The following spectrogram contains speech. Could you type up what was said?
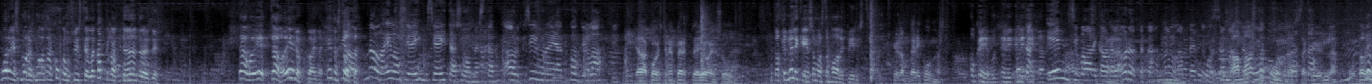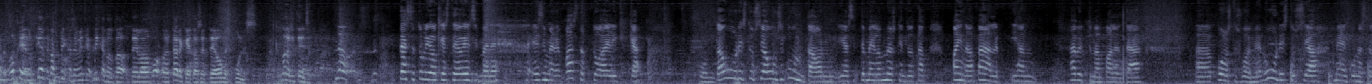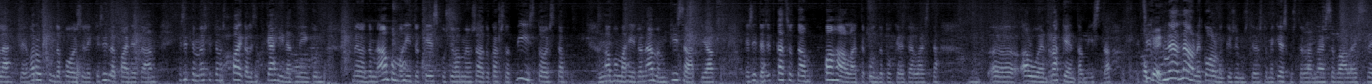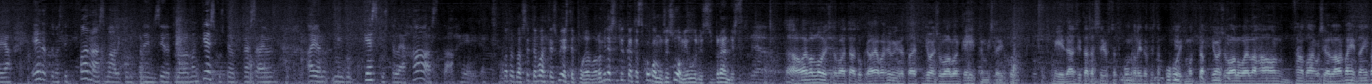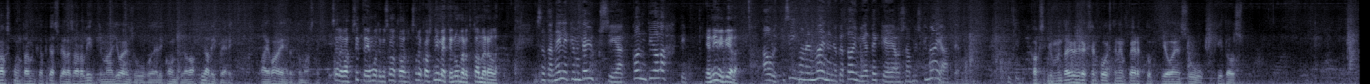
Morjes, morjes, me ollaan täällä kokoomuslisteellä. Kattokaa mitä täältä löytyy. Täällä on, täällä on ehdokkaita. Kiitos Joo, tuolta. me ollaan iloisia ihmisiä Itä-Suomesta. Aulikki Siivonen ja Kontio Lahti. Ja Koistinen Perttu ja Joensuu. Te olette melkein samasta vaalipiiristä. Kyllä, mutta eri kunnasta. Okei, mutta eli, eli, Mutta ensi vaalikaudella odottakaa, me ollaan Perttu samasta, Samasta kunnasta, kyllä. Kuntaliitosta. Okei, no kertokaa pikkasen, mikä, mikä tuota, teillä on tärkeät asiat teidän omissa kunnissa. Naiset ensin. No, tässä tuli oikeastaan jo ensimmäinen, ensimmäinen vastattua, eli kuntauudistus ja uusi kunta on. Ja sitten meillä on myöskin tuota, painaa päälle ihan hävyttömän paljon tämä puolustusvoimien uudistus ja meidän kunnasta lähtee varuskunta pois, eli sillä painetaan. Ja sitten myöskin tämmöiset paikalliset kähinät, niin kun meillä on tämmöinen ampumahiihtokeskus, johon me on saatu 2015 ampumahiihdon MM-kisat ja, ja sitä sitten katsotaan pahalla, että kunta tukee tällaista ö, alueen rakentamista. Okei. Nämä, nämä on ne kolme kysymystä, joista me keskustellaan näissä vaaleissa. Ja ehdottomasti paras vaalikumppani, niin siellä tulee olemaan keskustelu, jonka kanssa aion, aion niin kuin keskustella ja haastaa heidät. Otetaan sitten vaihteeksi miesten puheenvuoro. Mitä sä tykkäät tästä kokoomuksen Suomi-uudistusbrändistä? Tämä on aivan loistavaa. Tämä tukee aivan hyvin tätä Joensuun alueen kehittämistä, kun mietitään sitä tässä just että kuntaliitoksesta puhuit, mutta Joensuun alueellahan on, sanotaanko siellä on vähintäänkin kaksi kuntaa, mitkä pitäisi vielä saada liittymään Joensuuhun, eli Kontiolahti ja Liperi. Aivan ehdottomasti. Selvä. Sitten ei muuta kuin sanotaan, sanokaa nimet ja numerot kameralle. 141 ja Kontio Lahti. Ja nimi vielä. Aulikki Sihvonen, nainen, joka toimii ja tekee ja osaa myöskin ajatella. 29 Koistinen Perttu, Joensuu. Kiitos.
